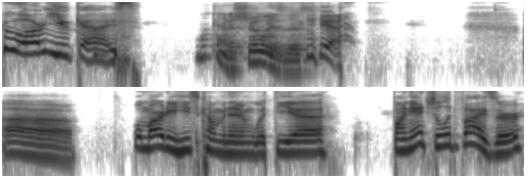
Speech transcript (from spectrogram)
who are you guys? What kind of show is this? yeah. Uh, well, Marty, he's coming in with the uh, financial advisor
